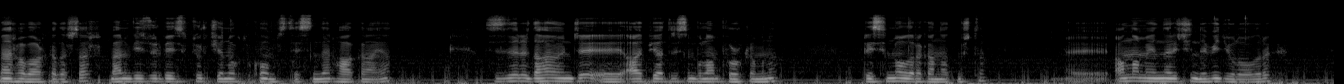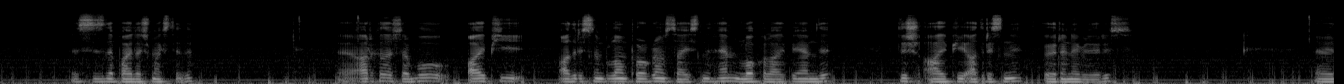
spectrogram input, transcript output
Merhaba arkadaşlar. Ben visualbasicturkiye.com sitesinden Hakan Ayan. Sizlere daha önce e, IP adresini bulan programını resimli olarak anlatmıştım. E, anlamayanlar için de videolu olarak e, sizle paylaşmak istedim. Arkadaşlar bu IP adresini bulan program sayesinde hem local IP hem de dış IP adresini öğrenebiliriz. E,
